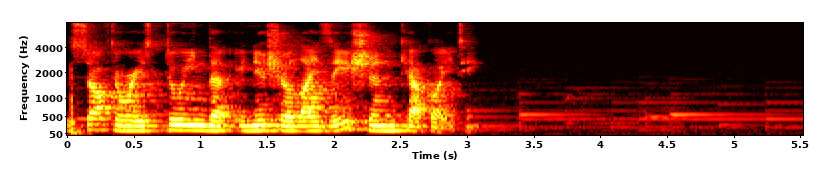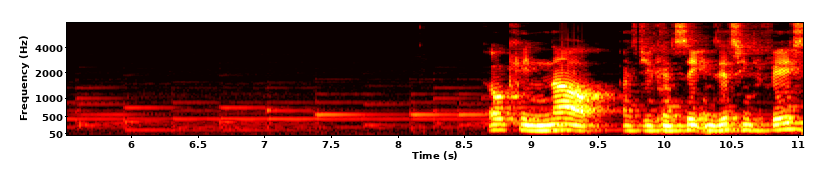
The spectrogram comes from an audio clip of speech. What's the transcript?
The software is doing the initialization calculating. Okay, now as you can see in this interface,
